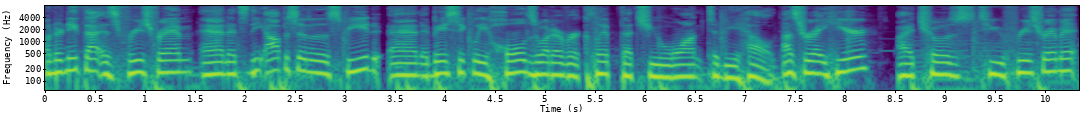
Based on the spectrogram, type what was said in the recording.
Underneath that is freeze frame and it's the opposite of the speed and it basically holds whatever clip that you want to be held. As for right here, I chose to freeze frame it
